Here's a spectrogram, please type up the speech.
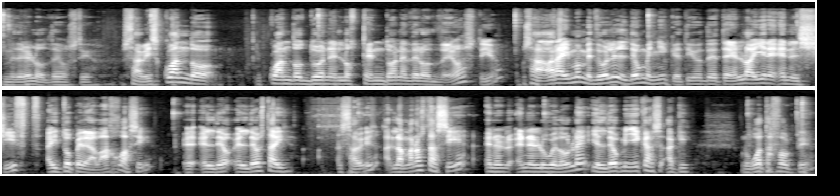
Me duele los dedos, tío. ¿Sabéis cuándo cuando duelen los tendones de los dedos, tío? O sea, ahora mismo me duele el dedo meñique, tío De tenerlo ahí en, el shift, ahí tope de abajo, así. El, dedo, el dedo está ahí ¿Sabéis? La mano está así, en el, en el W Y el dedo meñique aquí. What the fuck, tío.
